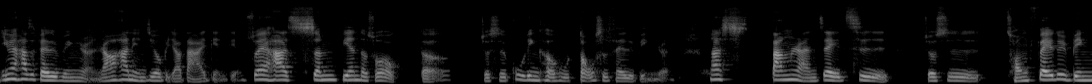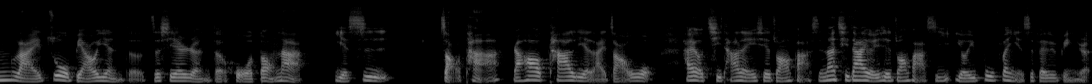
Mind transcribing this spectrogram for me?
因为他是菲律宾人，然后他年纪又比较大一点点，所以他身边的所有的就是固定客户都是菲律宾人。那当然这一次就是从菲律宾来做表演的这些人的活动，那也是。找他，然后他也来找我，还有其他的一些妆法师。那其他有一些妆法师，有一部分也是菲律宾人。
